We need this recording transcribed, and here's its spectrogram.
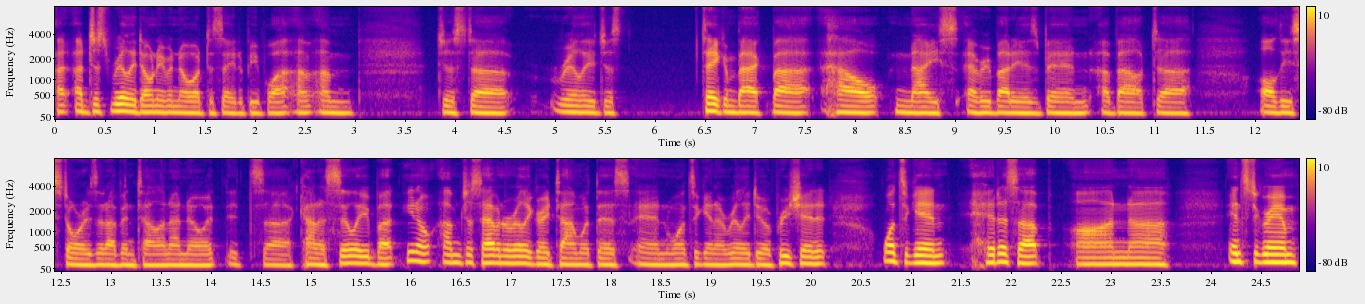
I, I just really don't even know what to say to people. I, I'm, I'm just uh, really just taken back by how nice everybody has been about uh, all these stories that I've been telling. I know it, it's uh, kind of silly, but you know, I'm just having a really great time with this. And once again, I really do appreciate it. Once again, hit us up on uh, Instagram.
